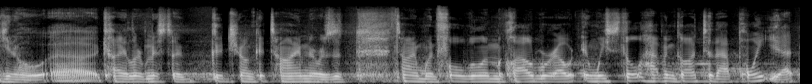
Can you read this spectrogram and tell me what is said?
you know, uh, Kailer missed a good chunk of time. There was a time when Foegele and McLeod were out, and we still haven't got to that point yet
